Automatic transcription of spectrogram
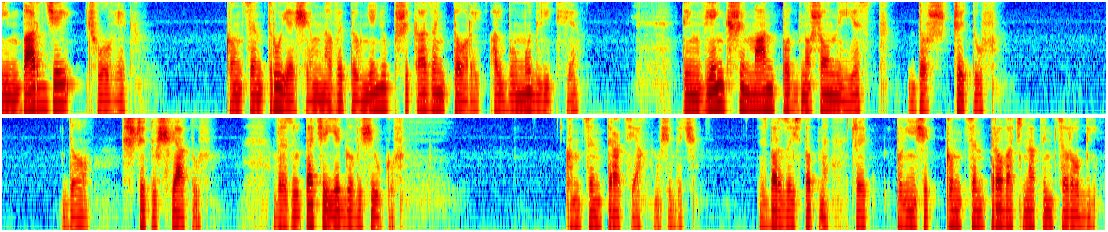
Im bardziej człowiek koncentruje się na wypełnieniu przykazań Tory albo modlitwie, tym większy man podnoszony jest do szczytów, do szczytu światów w rezultacie jego wysiłków. Koncentracja musi być. To jest bardzo istotne. Człowiek powinien się koncentrować na tym, co robi.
